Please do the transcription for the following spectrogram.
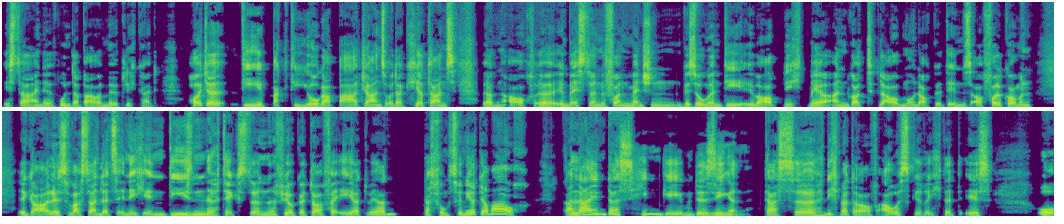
ist da eine wunderbare Möglichkeit. Heute die Bhakti-Yoga Bhajans oder Kirtans werden auch äh, im Westen von Menschen gesungen, die überhaupt nicht mehr an Gott glauben und auch denen es auch vollkommen egal ist, was dann letztendlich in diesen Texten für Götter verehrt werden. Das funktioniert aber auch. Allein das hingebende Singen, das äh, nicht mehr darauf ausgerichtet ist, oh,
